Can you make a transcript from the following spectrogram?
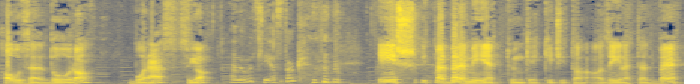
Hauser Dóra, borász. Szia! Hello, sziasztok! és itt már belemélyedtünk egy kicsit a, az életedbe,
